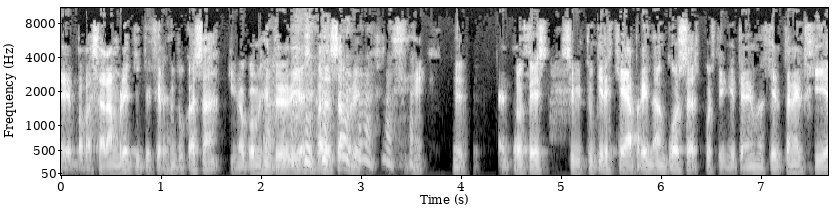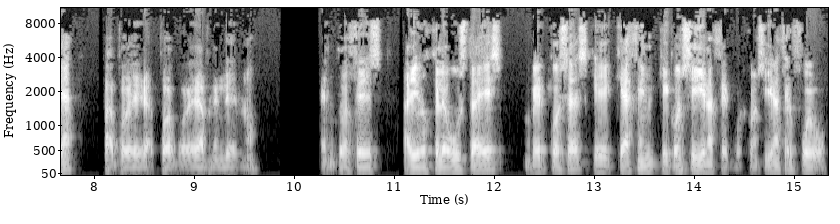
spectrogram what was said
eh, va a pasar hambre, tú te cierras en tu casa y no comes en tres días y pasas hambre. Entonces, si tú quieres que aprendan cosas, pues tienen que tener una cierta energía para poder, para poder aprender, ¿no? Entonces, a ellos lo que les gusta es ver cosas que, hacen, que consiguen hacer, pues consiguen hacer fuego,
